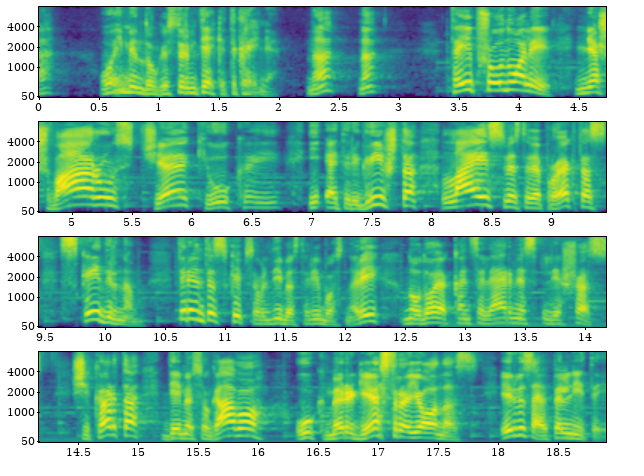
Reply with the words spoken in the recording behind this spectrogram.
ką? Oi, mindaugai, turim tiekį, tikrai ne. Na, na. Taip, šaunuoliai, nešvarūs čekiukai. Į eterį grįžta Laisvės TV projektas Skaidrinam, tyrintis, kaip savivaldybės tarybos nariai naudoja kanceliarinės lėšas. Šį kartą dėmesio gavo Ukmergės rajonas. Ir visai pelnytai.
